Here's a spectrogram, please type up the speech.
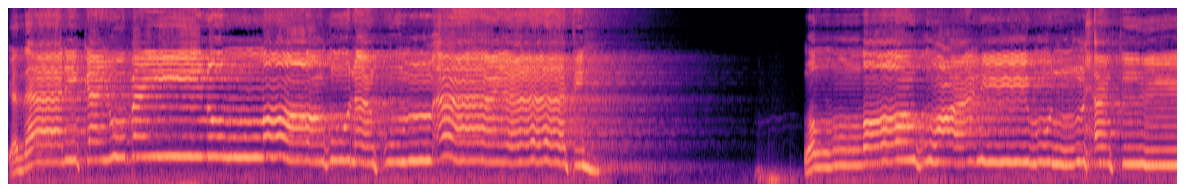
كذلك يبين لكم آياته والله عليم حكيم.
